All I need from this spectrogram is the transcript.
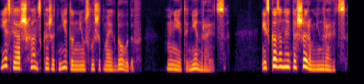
Если Аршхан скажет «нет», он не услышит моих доводов. Мне это не нравится. И сказанное Ташером не нравится.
